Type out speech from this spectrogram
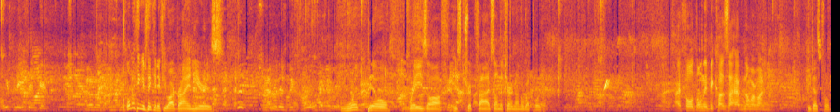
Are we playing same game? I don't know, but I'm having. Only thing you're thinking if you are Brian here is Whenever there's big cards, okay. would Bill raise off his trip fives on the turn on a wet board? I fold only because I have no more money. He does fold.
